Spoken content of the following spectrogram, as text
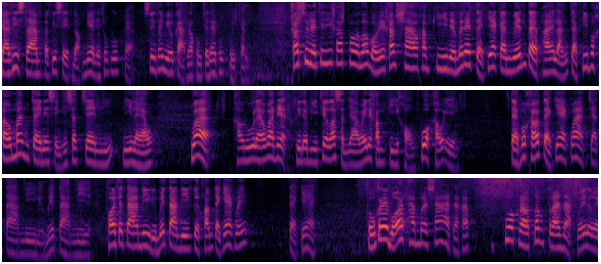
การที่อิสลามปฏิเสธดอกเบี้ยในทุกรูปแบบ ซึ่งถ้ามีโอกาสเราคงจะได้พูดคุยกัน ครับสุดในที่นี้ครับพวกเราบอกว่าครับ ชาวคัมภีร์เนี่ยไม่ได้แตกแยกกันเว้นแต่ภายหลังจากที่พวกเขามั่นใจในสิ่งที่ชัดเจนนี้แล้ว ว่าเขารู้แล้วว่าเนี่ยคือนบีที่เราสัญญาไว้ในคัมภีร์ของพวกเขาเอง แต่พวกเขาแตกแยกว่าจะตามดีหรือไม่ตามดีพอจะตามดีหรือไม่ตามดีเกิดความแตกแยกไหมแตกแยก ผมก็เลยบอกว่าธรรมชาตินะครับ พวกเราต้องตระหนักไว้เลย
